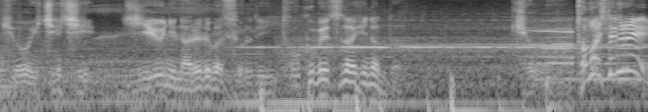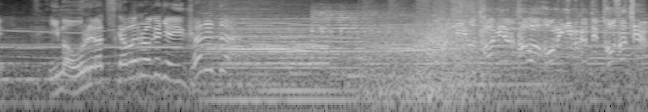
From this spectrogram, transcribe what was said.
今日一日自由になれればそれでいい特別な日なんだ。今日飛ばしてくれ。今俺は捕まるわけにはいかねえんだ。犯人はターミナルタワー方面に向かって逃走中。萌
